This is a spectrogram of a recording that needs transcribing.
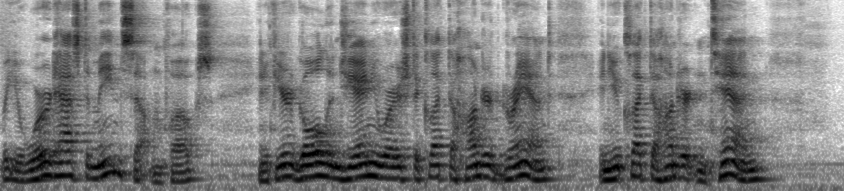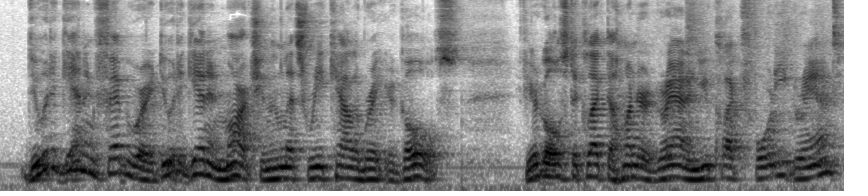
But your word has to mean something, folks. And if your goal in January is to collect 100 grand and you collect 110, do it again in February, do it again in March, and then let's recalibrate your goals. If your goal is to collect 100 grand and you collect 40 grand,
